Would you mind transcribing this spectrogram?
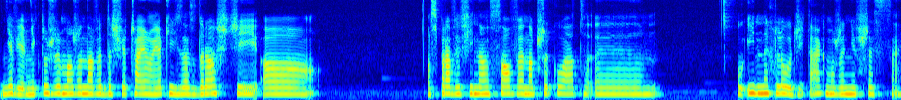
Nie wiem, niektórzy może nawet doświadczają jakiejś zazdrości o, o sprawy finansowe, na przykład. Yy, u innych ludzi, tak? Może nie wszyscy.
